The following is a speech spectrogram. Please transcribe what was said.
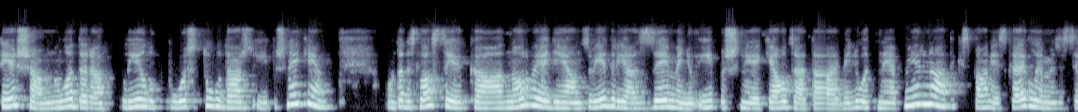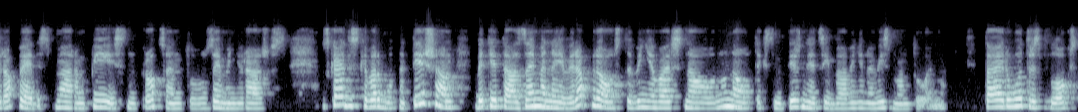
tiešām nodara lielu postu dārzu īpašniekiem. Un tad es lasīju, ka Norvēģijā un Zviedrijā zemeņu īpašnieki audzētāji bija ļoti neapmierināti, ka Spānijas kailiemes ir apēdis apmēram 50% zemeņu ražas. Skaidrs, ka varbūt ne tiešām, bet ja tā zemene jau ir aprausta, viņa vairs nav, nu, nav teiksim, tirzniecībā, viņa nav izmantojama. Tā ir otrs bloks.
